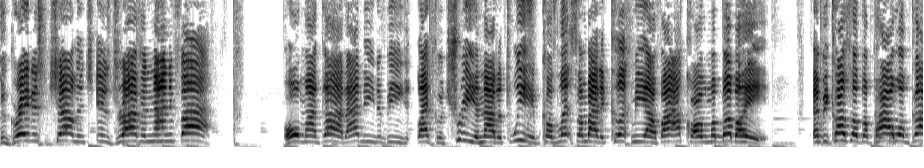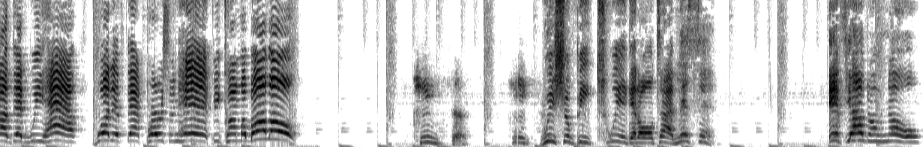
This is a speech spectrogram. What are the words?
the greatest challenge is driving 95. Oh my God, I need to be like a tree and not a twig because let somebody cut me off. I call them a bubblehead. And because of the power of God that we have, what if that person had become a bubble? Jesus. Jesus. We should be twig at all times. Listen, if y'all don't know,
